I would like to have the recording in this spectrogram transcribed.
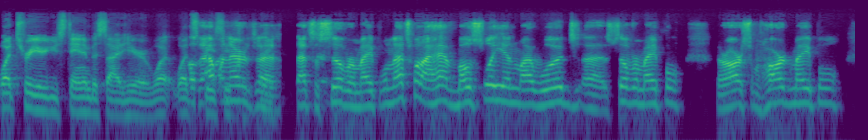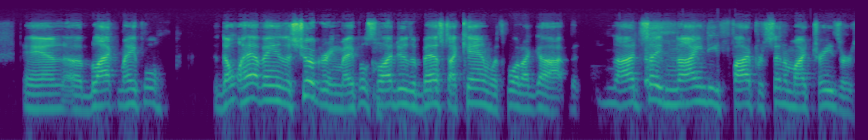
What tree are you standing beside here? What what? Oh, that one there's a that's a silver maple, and that's what I have mostly in my woods. Uh, silver maple. There are some hard maple and uh, black maple. I don't have any of the sugaring maple, so I do the best I can with what I got. But I'd say 95% of my trees are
